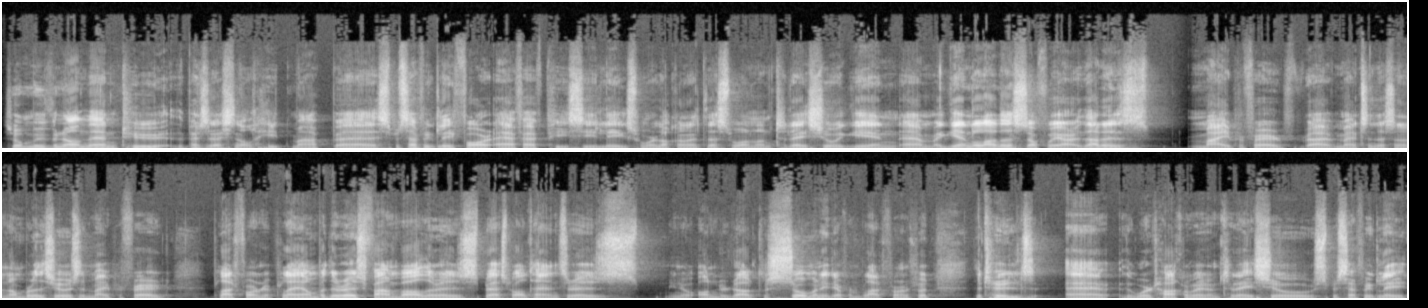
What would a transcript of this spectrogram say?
So moving on then to the positional heat map, uh, specifically for FFPC leagues. When we're looking at this one on today's show again, um, again a lot of the stuff we are that is my preferred. I've mentioned this in a number of the shows. Is my preferred platform to play on. But there is fanball, there is best ball tens, there is you know underdog. There's so many different platforms. But the tools uh, that we're talking about on today's show specifically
